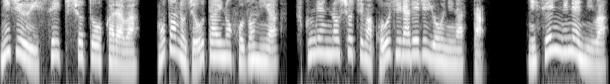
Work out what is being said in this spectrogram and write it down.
21世紀初頭からは元の状態の保存や復元の処置が講じられるようになった。2002年には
